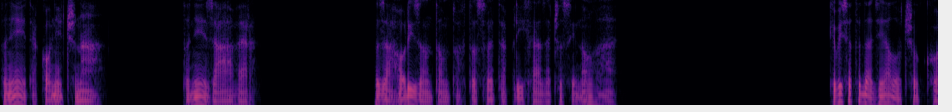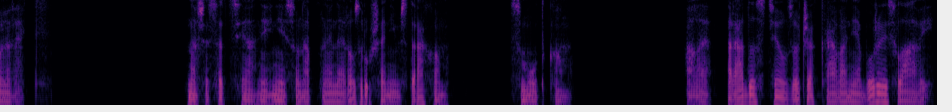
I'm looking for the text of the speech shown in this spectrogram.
to nie je tá konečná, to nie je záver. Za horizontom tohto sveta prichádza čosi nové. Keby sa teda dialo čokoľvek, naše srdcia nech nie sú naplnené rozrušením, strachom, smútkom, ale radosťou z očakávania Božej slávy,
